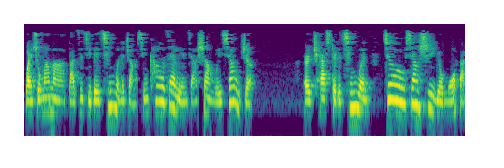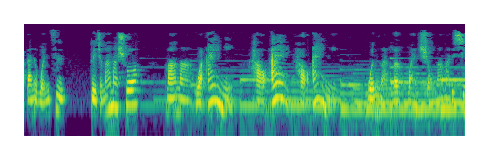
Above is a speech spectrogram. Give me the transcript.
浣熊妈妈把自己被亲吻的掌心靠在脸颊上，微笑着。而 Chester 的亲吻就像是有魔法般的文字，对着妈妈说：“妈妈，我爱你，好爱好爱你。”温暖了浣熊妈妈的心。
